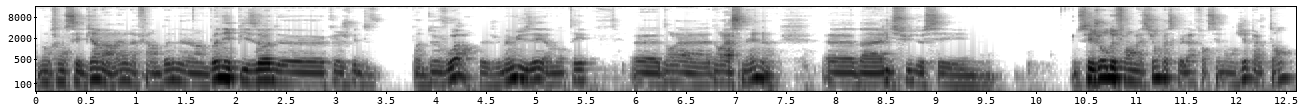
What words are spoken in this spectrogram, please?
Donc on s'est bien marré. On a fait un bon, un bon épisode que je vais devoir, que je vais m'amuser à monter dans, la, dans la semaine bah, à l'issue de ces, ces jours de formation. Parce que là, forcément, j'ai pas le temps.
